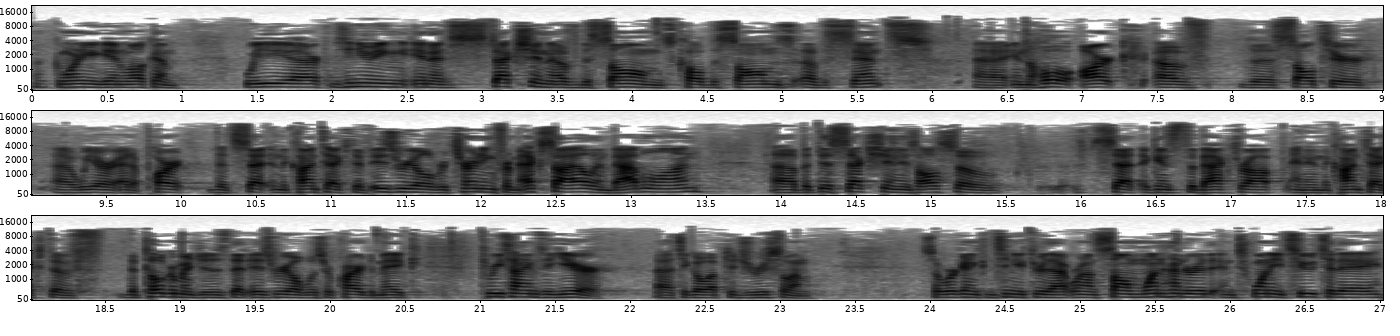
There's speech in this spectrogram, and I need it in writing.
Good morning again. Welcome. We are continuing in a section of the Psalms called the Psalms of Ascents. Uh, in the whole arc of the Psalter, uh, we are at a part that's set in the context of Israel returning from exile in Babylon. Uh, but this section is also set against the backdrop and in the context of the pilgrimages that Israel was required to make three times a year uh, to go up to Jerusalem. So we're going to continue through that. We're on Psalm 122 today.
